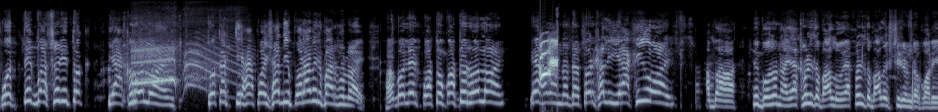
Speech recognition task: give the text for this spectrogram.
প্রত্যেক বছরই তো এক রোল হয় তোকে টেহা পয়সা দিয়ে পড়াবের পারব লয় ভগলের কত কত রোল হয়। এ হারাম দাদা, তোর খালি একই হয়। আব্বা, তুমি বোঝো না রোলই তো ভালো রোলই তো ভালো স্টুডেন্টরা করে।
